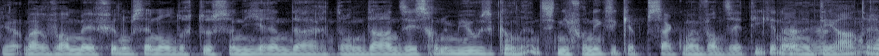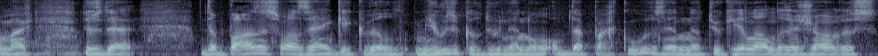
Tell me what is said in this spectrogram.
Ja. Maar van mijn films zijn ondertussen hier en daar... Dan Daan is er een musical. Het is niet voor niks. Ik heb Sacco en Vanzetti gedaan in theater. Maar, dus de, de basis was eigenlijk... Ik wil musical doen. En op dat parcours zijn natuurlijk heel andere genres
